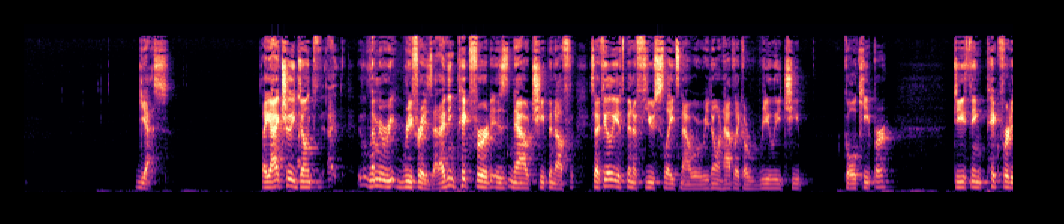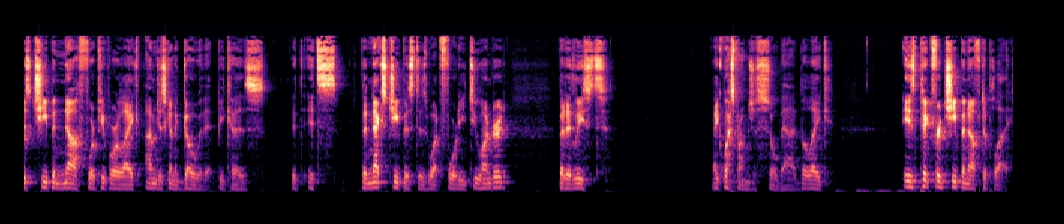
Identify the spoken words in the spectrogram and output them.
Yes. Like I actually don't. I, let me re- rephrase that. I think Pickford is now cheap enough because I feel like it's been a few slates now where we don't have like a really cheap goalkeeper. Do you think Pickford is cheap enough where people are like, I'm just going to go with it because it, it's the next cheapest is what forty two hundred, but at least like West Brom's just so bad. But like, is Pickford cheap enough to play?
